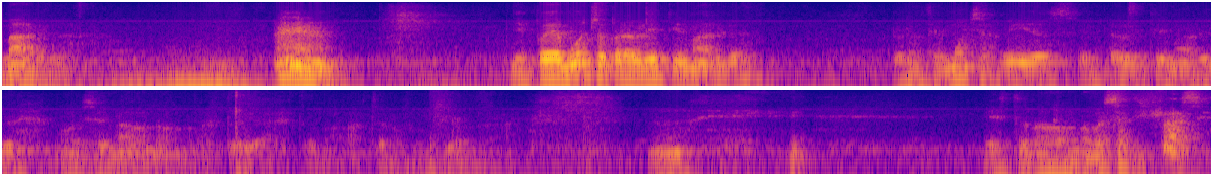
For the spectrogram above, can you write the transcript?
marga. Después de mucho Pravriti Marga, durante muchas vidas en Pravriti Marga, uno dice, no, no, no, esto ya, esto no, esto no funciona. Esto no, no me satisface.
